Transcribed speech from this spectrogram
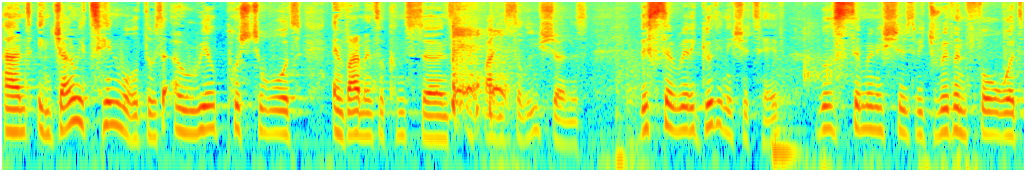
And in January Tynwald, there was a real push towards environmental concerns and finding solutions. This is a really good initiative. Will similar initiatives be driven forward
